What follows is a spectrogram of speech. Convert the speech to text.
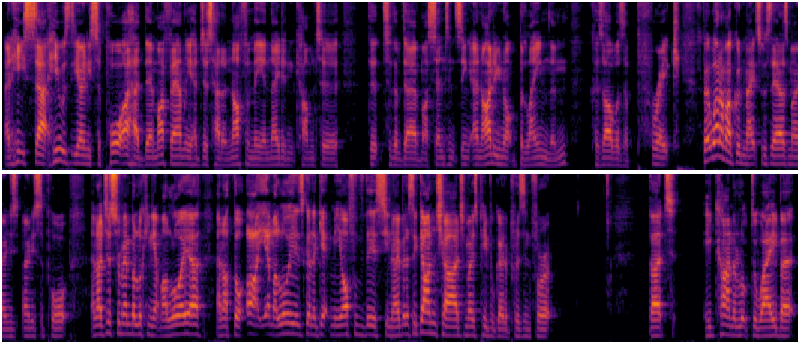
And he sat. He was the only support I had there. My family had just had enough of me, and they didn't come to the, to the day of my sentencing. And I do not blame them because I was a prick. But one of my good mates was there as my only, only support. And I just remember looking at my lawyer and I thought, oh, yeah, my lawyer's going to get me off of this, you know. But it's a gun charge. Most people go to prison for it. But he kind of looked away, but.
